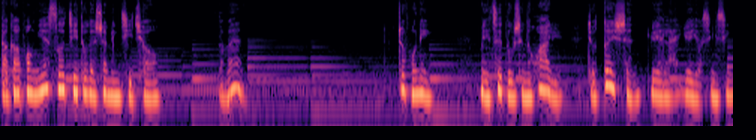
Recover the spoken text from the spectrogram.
祷告奉耶稣基督的圣名祈求，阿门。祝福你，每次读神的话语，就对神越来越有信心。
